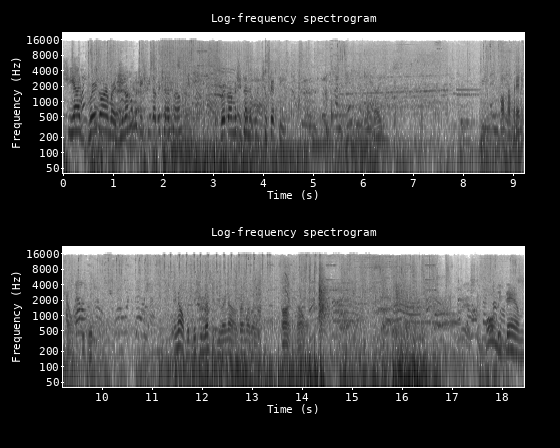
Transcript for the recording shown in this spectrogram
She had brig armor. Do you know how much HP that bitch has now? Brig armor, she turns into 250. Nice. Off her main account, stupid. I know, but did she message you right now? I'm talking about like, Oh, no. holy damn.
